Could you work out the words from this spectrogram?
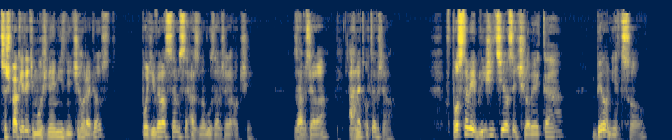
Což pak je teď možné mít z něčeho radost? Podívala jsem se a znovu zavřela oči. Zavřela a hned otevřela. V postavě blížícího se člověka bylo něco,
